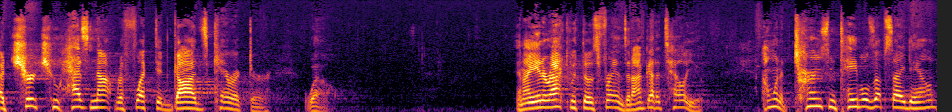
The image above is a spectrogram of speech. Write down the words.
a church who has not reflected God's character well and I interact with those friends and I've got to tell you I want to turn some tables upside down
